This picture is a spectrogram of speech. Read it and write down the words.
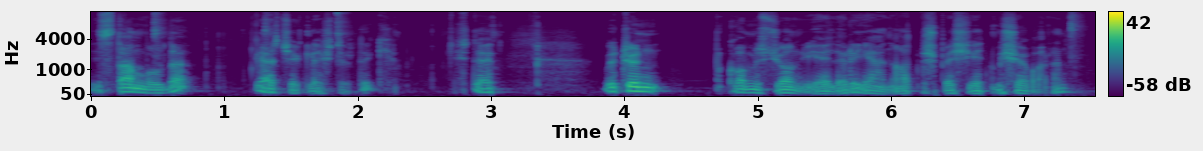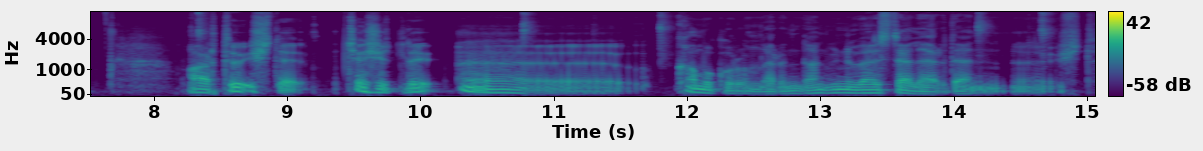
İstanbul'da gerçekleştirdik. İşte bütün komisyon üyeleri yani 65-70'e varan artı işte çeşitli e, kamu kurumlarından, üniversitelerden, e, işte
